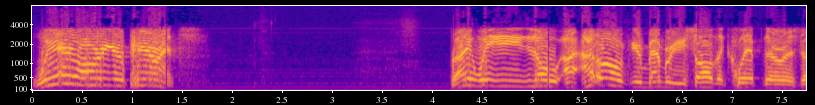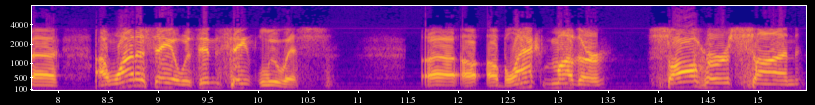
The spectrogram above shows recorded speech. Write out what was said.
where are your parents? Right? We, you know, I, I don't know if you remember, you saw the clip. There was a, I want to say it was in St. Louis. Uh, a, a black mother saw her son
